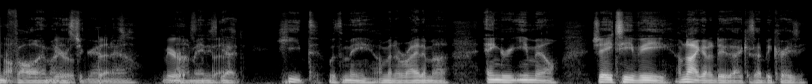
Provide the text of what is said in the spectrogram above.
unfollow him on Oh, Miro's the Instagram now. Miro's Nah, man, he's best. got heat with me. I'm gonna write him a angry email. JTV. I'm not gonna do that because that'd be crazy.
